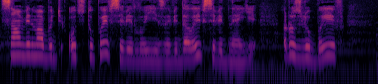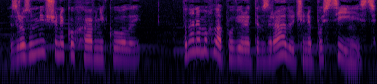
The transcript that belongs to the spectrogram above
Сам він, мабуть, отступився від Луїзи, віддалився від неї, розлюбив, зрозумів, що не кохав ніколи. Вона не могла повірити в зраду чи непостійність,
